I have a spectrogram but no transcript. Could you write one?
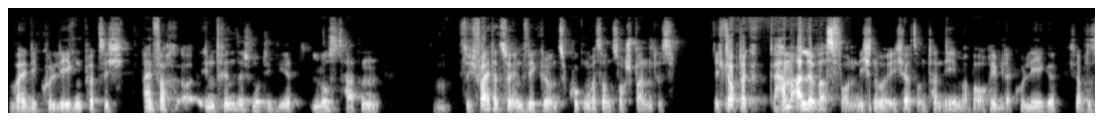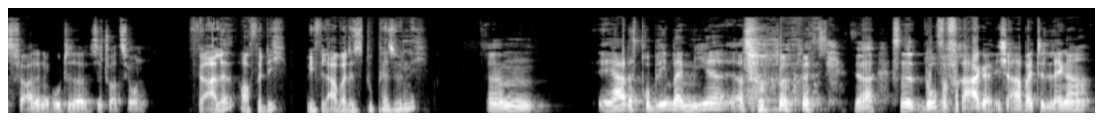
weil die Kollegen plötzlich einfach intrinsisch motiviert Lust hatten, sich weiterzuentwickeln und zu gucken, was sonst noch spannend ist. Ich glaube, da haben alle was von, nicht nur ich als Unternehmen, aber auch eben der Kollege. Ich glaube, das ist für alle eine gute Situation. Für alle, auch für dich? Wie viel arbeitest du persönlich? Ähm, ja, das Problem bei mir, also ja, ist eine doofe Frage. Ich arbeite länger,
